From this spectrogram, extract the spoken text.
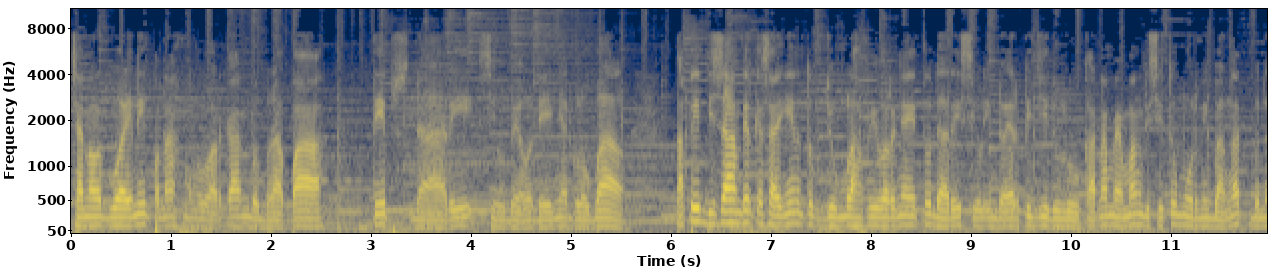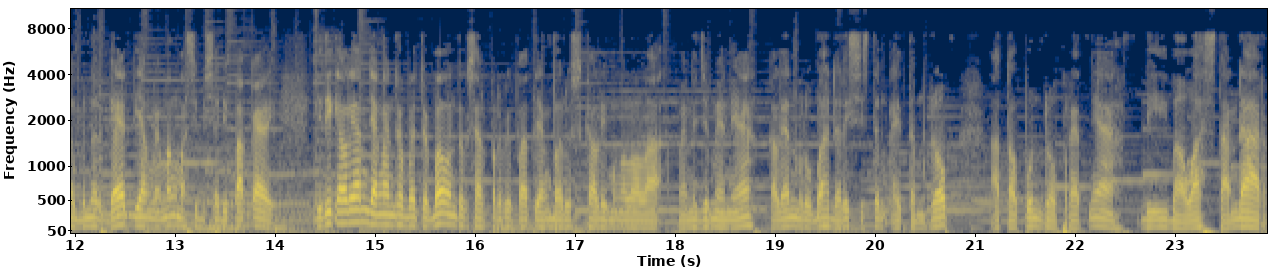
channel gua ini pernah mengeluarkan beberapa tips dari seal BOD nya global tapi bisa hampir kesaingin untuk jumlah viewernya itu dari Seal Indo RPG dulu. Karena memang di situ murni banget bener-bener guide yang memang masih bisa dipakai. Jadi kalian jangan coba-coba untuk server privat yang baru sekali mengelola manajemennya. Kalian merubah dari sistem item drop ataupun drop rate nya di bawah standar.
